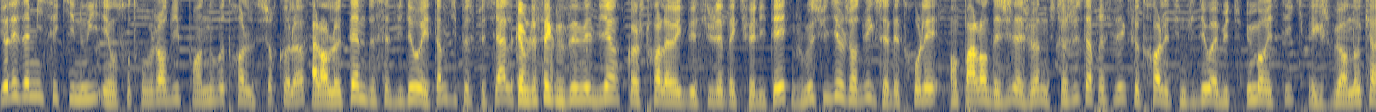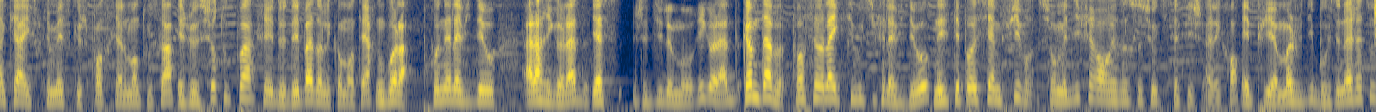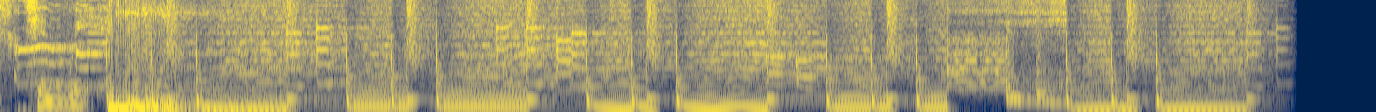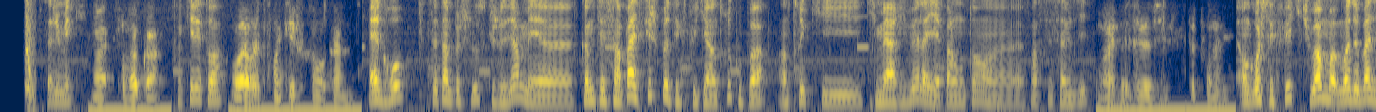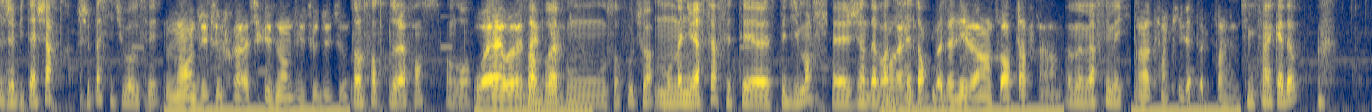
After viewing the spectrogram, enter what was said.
Yo les amis, c'est Kinui et on se retrouve aujourd'hui pour un nouveau troll sur Call of. Alors le thème de cette vidéo est un petit peu spécial, comme je sais que vous aimez bien quand je troll avec des sujets d'actualité. Je me suis dit aujourd'hui que j'allais troller en parlant des gilets jaunes. Je tiens juste à préciser que ce troll est une vidéo à but humoristique et que je veux en aucun cas exprimer ce que je pense réellement tout ça. Et je veux surtout pas créer de débat dans les commentaires. Donc voilà, prenez la vidéo à la rigolade. Yes, j'ai dit le mot rigolade. Comme d'hab, pensez au like si vous kiffez la vidéo. N'hésitez pas aussi à me suivre sur mes différents réseaux sociaux qui s'affichent à l'écran. Et puis euh, moi je vous dis bon visionnage à tous. Salut mec, Ouais, ça va quoi tranquille et toi Ouais, ouais, tranquille, frérot, calme. Eh gros, c'est peut-être un peu chelou ce que je veux dire, mais euh, comme t'es sympa, est-ce que je peux t'expliquer un truc ou pas Un truc qui, qui m'est arrivé là il y a pas longtemps, euh, enfin c'était samedi. Ouais, vas-y, vas-y, pas de problème. En gros, je t'explique, tu vois, moi, moi de base j'habite à Chartres, je sais pas si tu vois où c'est. Non, du tout, frère, excuse-moi, du tout, du tout. Dans le centre de la France, en gros. Ouais, ouais, Enfin bref, on, on s'en fout, tu vois. Mon anniversaire c'était euh, c'était dimanche, Euh, je viens d'avoir Ouais. 17 ans. Bonne année, va un peu en retard, frère. Oh bah merci mec. Ouais, tranquille, y'a pas de problème. Tu me fais un cadeau?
